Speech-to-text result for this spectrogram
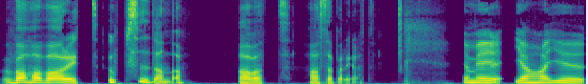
Vad har varit uppsidan då av att ha separerat? Ja, men jag, jag har ju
